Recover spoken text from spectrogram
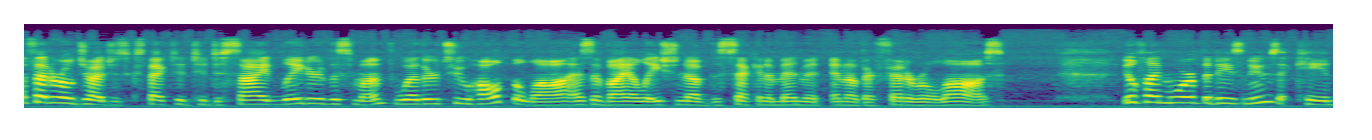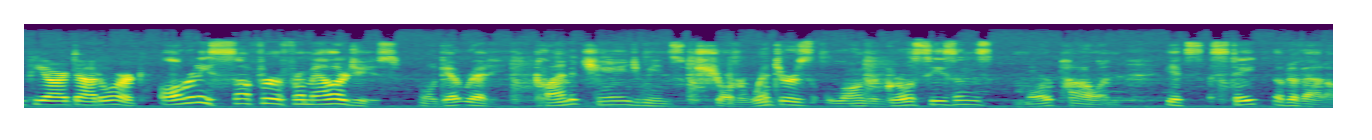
A federal judge is expected to decide later this month whether to halt the law as a violation of the Second Amendment and other federal laws. You'll find more of the day's news at knpr.org. Already suffer from allergies? Well, get ready. Climate change means shorter winters, longer growth seasons, more pollen. It's State of Nevada.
